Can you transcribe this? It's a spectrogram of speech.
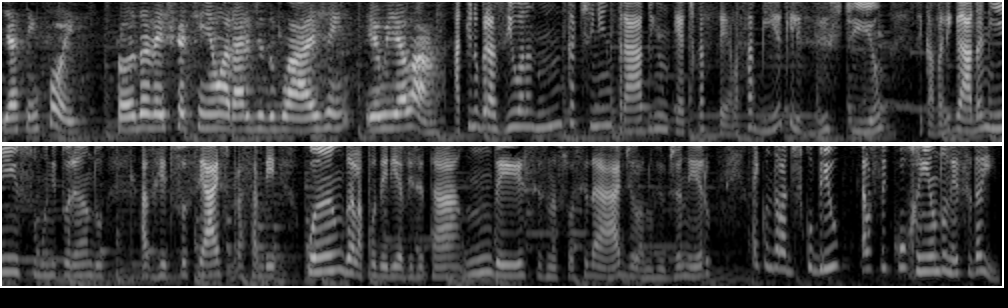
E assim foi. Toda vez que eu tinha um horário de dublagem, eu ia lá. Aqui no Brasil, ela nunca tinha entrado em um cat café. Ela sabia que eles existiam, ficava ligada nisso, monitorando as redes sociais para saber quando ela poderia visitar um desses na sua cidade, lá no Rio de Janeiro. Aí, quando ela descobriu, ela foi correndo nesse daí.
